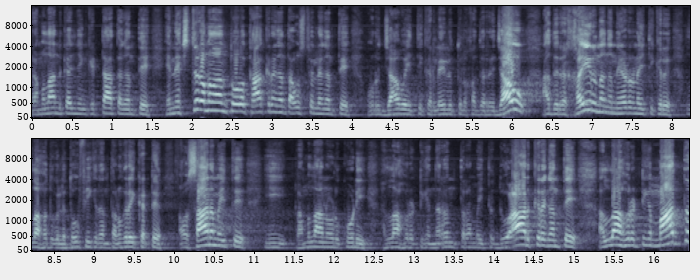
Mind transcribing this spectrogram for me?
ರಮಲಾನ್ ಕಲ್ಲಿ ನಂಗೆ ಕಿಟ್ಟಾತಗಂತೆ ನೆಕ್ಸ್ಟ್ ರಮಲಾನ್ ತೋಳು ಕಾಕ್ರಂಗಂತ ಅವಸ್ಥೆ ಇಲ್ಲಗಂತೆ ಅವರು ಜಾವು ಐತಿಕರೆ ಲೈಲುತ್ತುಲ್ ಕದರ್ರೆ ಜಾವು ಅದರ ಖೈರು ನಂಗೆ ನೇಡೋಣ ಐತಿಕರು ಅಲ್ಲಾಹದುಗುಲ್ಲ ತೌಫೀಕಿದಂತ ಅನುಗ್ರಹ ಕಟ್ಟು ಅವಸಾನಮೈತು ಈ ರಮಲಾನೋಡು ಕೂಡಿ ಅಲ್ಲಾಹರೊಟ್ಟಿಗೆ ನಿರಂತರಮೈತು ದುಆರ್ಕರಗಂತೆ ಅಲ್ಲಾಹರೊಟ್ಟಿಗೆ ಮಾತ್ರ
